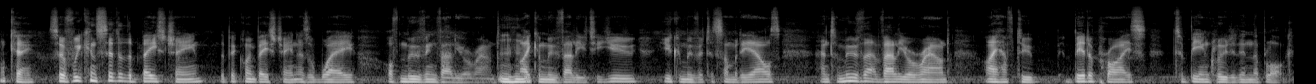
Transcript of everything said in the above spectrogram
Okay, so if we consider the base chain, the Bitcoin base chain, as a way of moving value around, mm-hmm. I can move value to you, you can move it to somebody else, and to move that value around, I have to bid a price to be included in the block.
